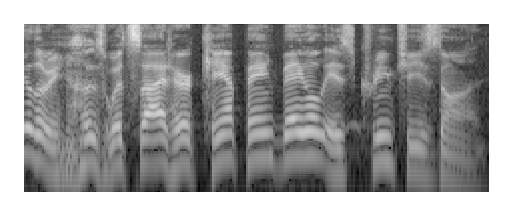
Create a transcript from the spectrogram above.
Hillary knows what side her campaign bagel is cream cheesed on.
